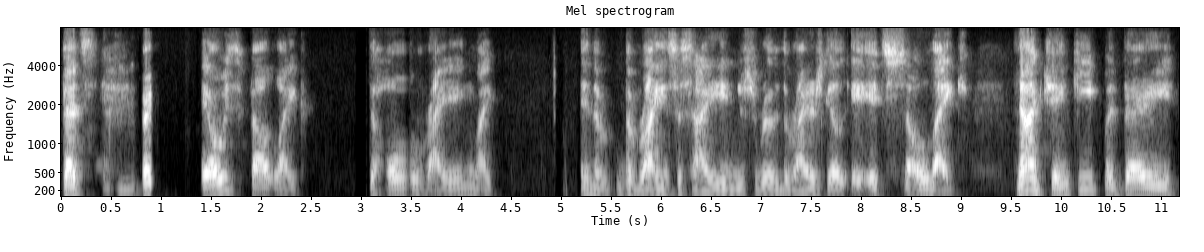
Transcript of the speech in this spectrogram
that's. Mhm. It always felt like the whole writing, like in the the writing society and just really the writers guild, it, it's so like not janky but very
